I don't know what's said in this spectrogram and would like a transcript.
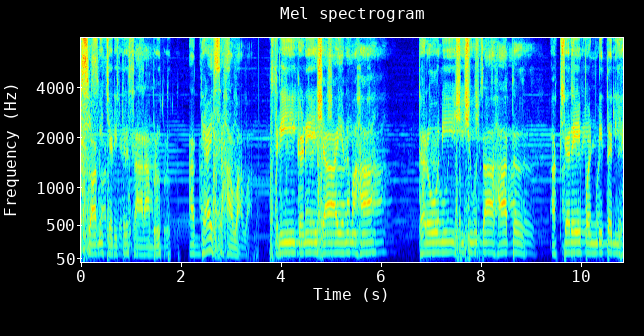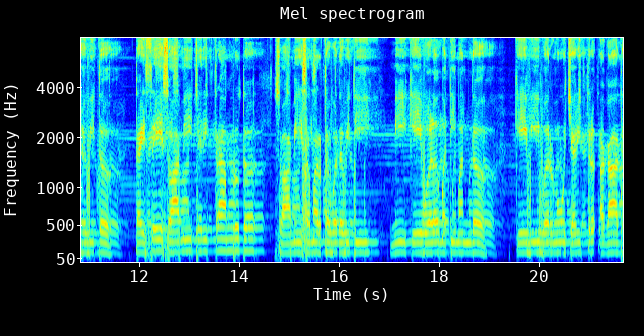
स्वामी चरित्र सारामृत अध्याय सहावा. श्री गणेशाय नमहा धरोनी शिशूचा हात अक्षरे पंडित लिहवित. तैसे स्वामी चरित्रामृत स्वामी समर्थ वदविती. मी केवळ मतिमंद केवी वर्णो चरित्र अगाध.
